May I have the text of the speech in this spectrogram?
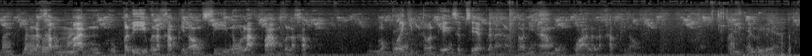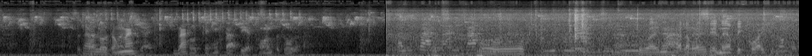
ไปเพิ่นละครับบ้านอุปรีเพิ่นละครับ พี่น้องสีโนรักฟาร์มเพิ่นละครับมาก้อยกินตอนเที่ยงเสียบๆกันนะตอนนี้ห้าโมงกว่าแล้วล่ะครับ พี่น้องไปเดี๋ยวเราไปดาวน์โหลดออกมาไปรถแกแห่งตากแดดร้อนประตูละโอ้น่ะสวยมากเราเลมายซื้อเนื้อไปก้อยพี่น้องครับ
